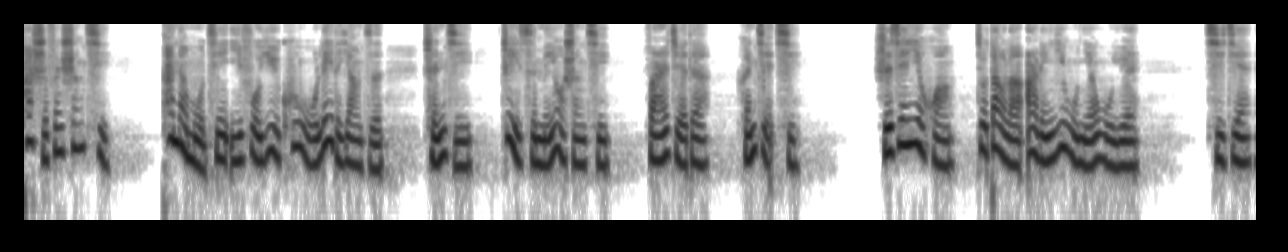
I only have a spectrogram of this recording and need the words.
他十分生气，看到母亲一副欲哭无泪的样子，陈吉这一次没有生气，反而觉得很解气。时间一晃就到了二零一五年五月，期间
